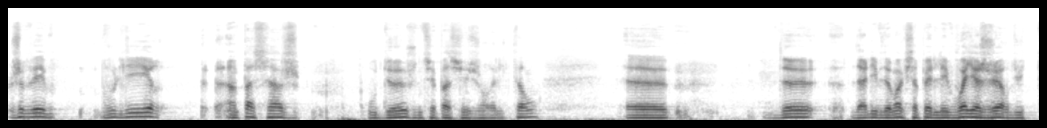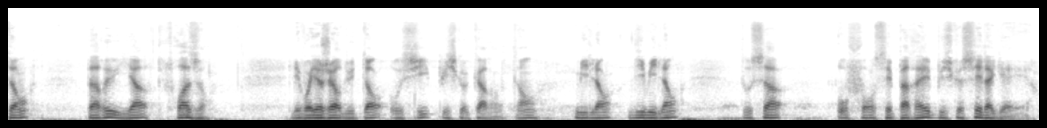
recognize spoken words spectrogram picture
Je vais vous lire un passage ou deux, je ne sais pas si j'aurai le temps, euh, d'un livre de moi qui s'appelle Les Voyageurs du temps, paru il y a trois ans. Les Voyageurs du temps aussi, puisque 40 ans, 1000 ans, 10 000 ans, tout ça, au fond, c'est pareil, puisque c'est la guerre.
